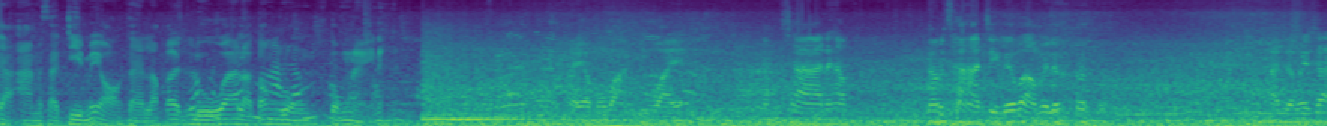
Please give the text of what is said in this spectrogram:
จะอ่านภาษาจีนไม่ออกแต่เราก็รู้ว่าเราต้องลงตรงไหนนะฮะใครเอามาวางทิ้งไว้น้ำชานะครับ น้ำชาจริงหรือเปล่าไม่รู้อาจจะไม่ใช่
